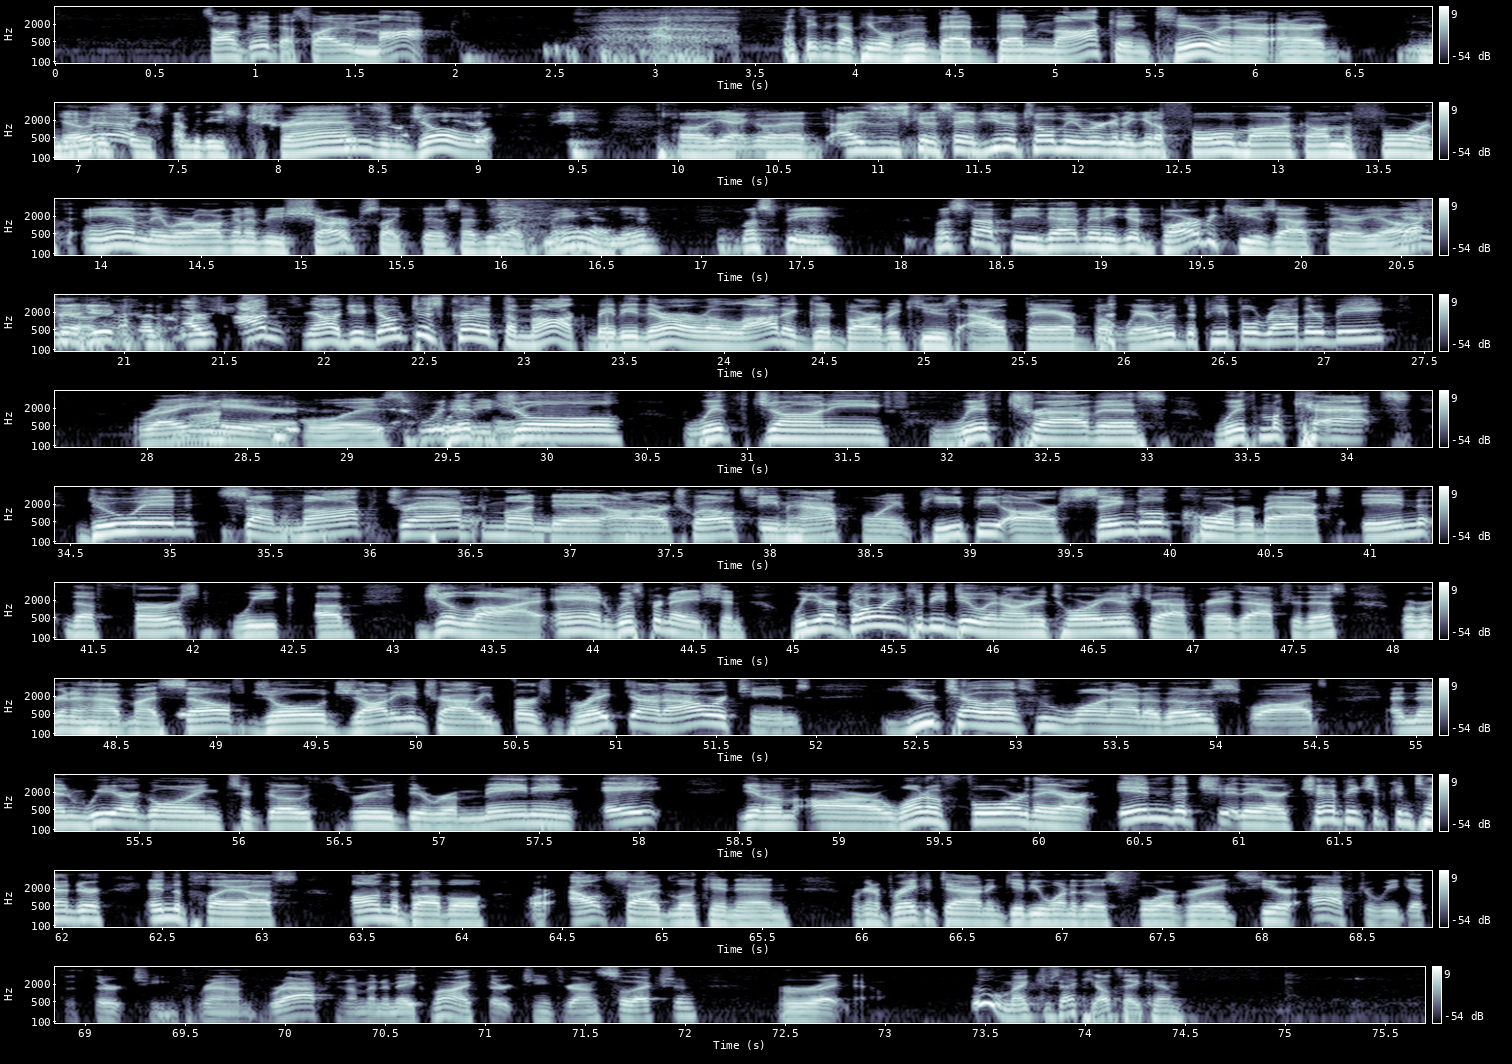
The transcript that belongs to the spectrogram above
it's all good. That's why we mock. I, I think we got people who had Ben mocking too, and are and are noticing yeah. some of these trends. And Joel. Oh yeah, go ahead. I was just gonna say, if you'd have told me we are gonna get a full mock on the fourth, and they were all gonna be sharps like this, I'd be like, man, dude, must be must not be that many good barbecues out there, y'all. Yeah, dude, I'm, now, dude, don't discredit the mock, baby. There are a lot of good barbecues out there, but where would the people rather be? Right mock here, boys, with Joel, with Johnny, with Travis, with my cats, doing some mock draft Monday on our 12 team half point PPR single quarterbacks in the first week of July. And Whisper Nation, we are going to be doing our notorious draft grades after this, where we're going to have myself, Joel, Johnny, and Travis first break down our teams. You tell us who won out of those squads, and then we are going to go through the remaining eight give them our one of four. They are in the ch- they are championship contender in the playoffs on the bubble or outside looking in. We're going to break it down and give you one of those four grades here after we get the 13th round wrapped. And I'm going to make my 13th round selection right now. Ooh, Mike Gesicki. I'll take him.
